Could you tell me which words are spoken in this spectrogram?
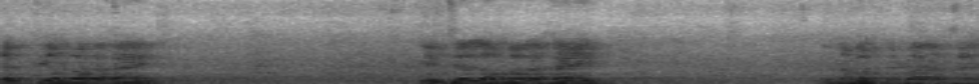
ವ್ಯಕ್ತಿಯ ಮರ ಹೈ ये जल हमारा है ये नमक हमारा है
